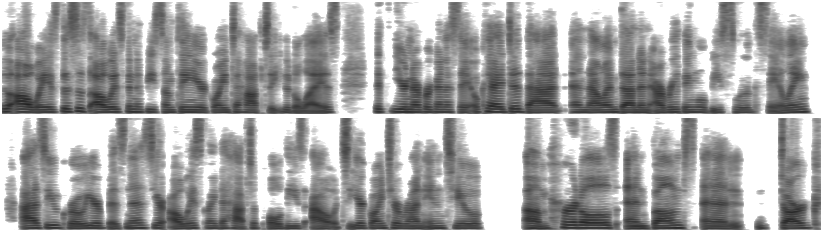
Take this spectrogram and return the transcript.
Always. This is always going to be something you're going to have to utilize. You're never going to say, okay, I did that and now I'm done and everything will be smooth sailing. As you grow your business, you're always going to have to pull these out. You're going to run into um, hurdles and bumps and dark,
